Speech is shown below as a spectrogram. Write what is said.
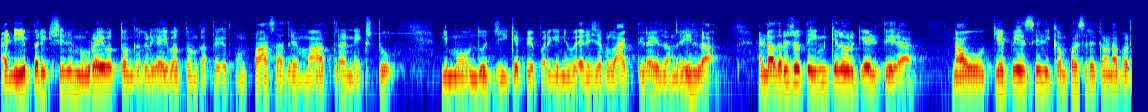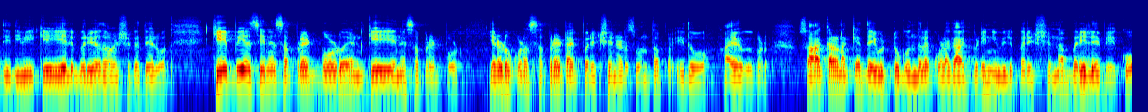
ಆ್ಯಂಡ್ ಈ ಪರೀಕ್ಷೆಯಲ್ಲಿ ನೂರೈವತ್ತು ಅಂಕಗಳಿಗೆ ಐವತ್ತು ಅಂಕ ತೆಗೆದುಕೊಂಡು ಪಾಸ್ ಆದರೆ ಮಾತ್ರ ನೆಕ್ಸ್ಟು ನಿಮ್ಮ ಒಂದು ಜಿ ಕೆ ಪೇಪರ್ಗೆ ನೀವು ಎಲಿಜಿಬಲ್ ಆಗ್ತೀರಾ, ಇಲ್ಲಾಂದರೆ ಇಲ್ಲ. ಆ್ಯಂಡ್ ಅದರ ಜೊತೆ ಇನ್ನು ಕೆಲವರು ಕೇಳ್ತೀರಾ ನಾವು ಕೆ ಪಿ ಎಸ್ ಸಿಲಿ ಕಂಪಲ್ಸರಿ ಕನ್ನಡ ಬರ್ತಿದ್ದೀವಿ ಕೆ ಎಲ್ಲಿ ಬರೆಯೋದು ಅವಶ್ಯಕತೆ ಇಲ್ವ. ಕೆ ಪಿ ಎಸ್ ಸಿನೇ ಸಪ್ರೇಟ್ ಬೋರ್ಡು ಆ್ಯಂಡ್ ಕೆ ಎನೇ ಸಪ್ರೇಟ್ ಬೋರ್ಡ್ ಎರಡೂ ಕೂಡ ಸಪ್ರೇಟಾಗಿ ಪರೀಕ್ಷೆ ನಡೆಸುವಂಥ ಇದು ಆಯೋಗಗಳು. ಸೊ ಆ ಕಾರಣಕ್ಕೆ ದಯವಿಟ್ಟು ಗೊಂದಲಕ್ಕೆ ಒಳಗಾಗ್ಬಿಡಿ ನೀವು ಇಲ್ಲಿ ಪರೀಕ್ಷೆಯನ್ನು ಬರೀಲೇಬೇಕು.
